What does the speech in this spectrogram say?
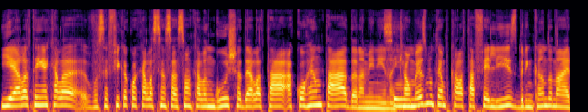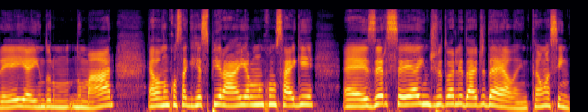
e ela tem aquela. Você fica com aquela sensação, aquela angústia dela estar tá acorrentada na menina, Sim. que ao mesmo tempo que ela está feliz, brincando na areia, indo no, no, mar, ela não consegue respirar e ela não consegue é, exercer a individualidade dela. Então, assim,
